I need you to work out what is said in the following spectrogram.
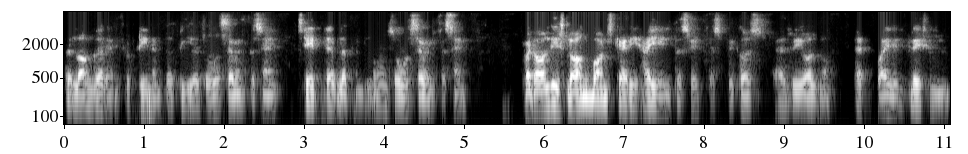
the longer in 15 and 30 years over 7%, state development loans over 7%. But all these long bonds carry high interest rates because, as we all know, that while inflation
